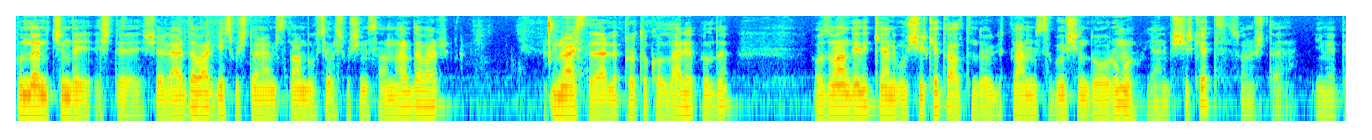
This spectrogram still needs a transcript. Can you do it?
Bunların içinde işte şeyler de var. Geçmiş dönem İstanbul çalışmış insanlar da var. Üniversitelerle protokoller yapıldı. O zaman dedik yani bu şirket altında örgütlenmesi bu işin doğru mu? Yani bir şirket sonuçta İMP.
